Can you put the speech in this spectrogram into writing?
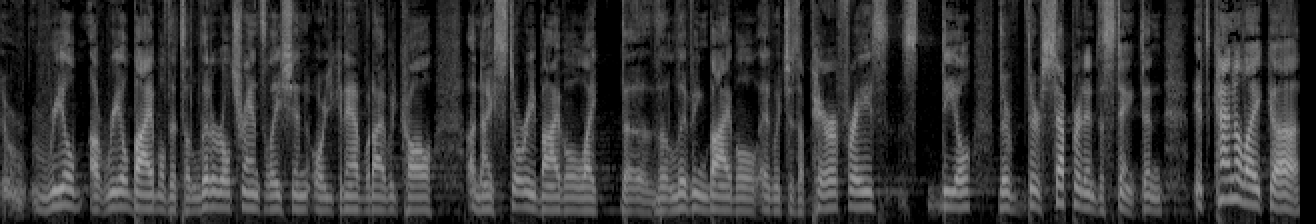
real, a real Bible that's a literal translation, or you can have what I would call a nice story Bible like the, the Living Bible, eh, which is a paraphrase deal. They're, they're separate and distinct. And it's kind of like. Uh,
